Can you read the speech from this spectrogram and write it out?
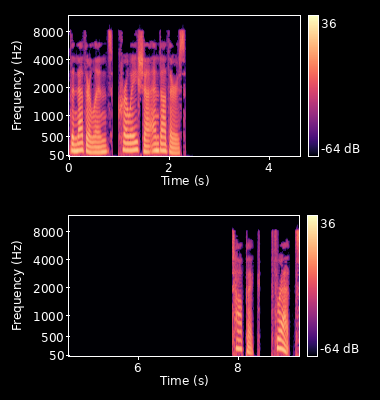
the Netherlands, Croatia and others. Threats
